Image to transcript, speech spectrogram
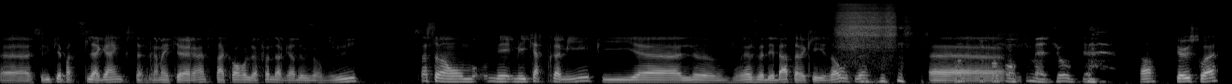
Euh, c'est lui qui est parti de la gang, puis c'était vraiment écœurant, puis c'est encore le fun de regarder aujourd'hui. Ça, c'est mon- mes, mes quatre premiers, puis euh, là, je voudrais- je vais débattre avec les autres. Là. Euh, pas compris ma joke. là. ah, excuse-toi.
